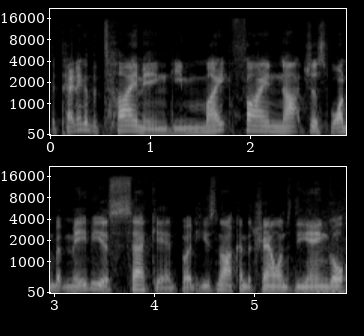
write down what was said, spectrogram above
depending on the timing, he might find not just one, but maybe a second, but he's not going to challenge the angle.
